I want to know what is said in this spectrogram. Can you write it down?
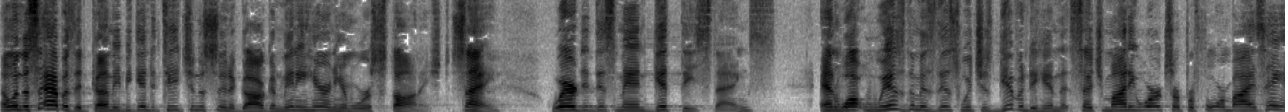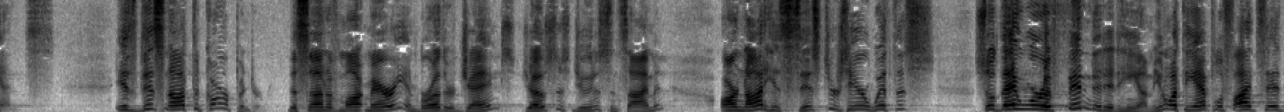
And when the Sabbath had come, he began to teach in the synagogue, and many hearing him were astonished, saying, Where did this man get these things? And what wisdom is this which is given to him that such mighty works are performed by his hands? Is this not the carpenter, the son of Mary and brother James, Joseph, Judas, and Simon? Are not his sisters here with us? So they were offended at him. You know what the Amplified said?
